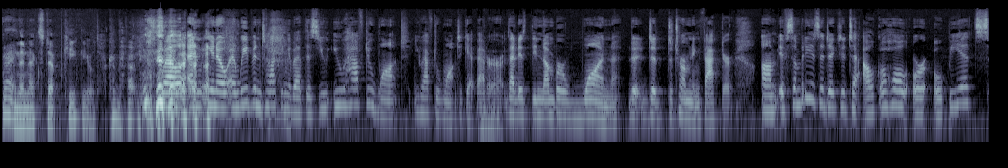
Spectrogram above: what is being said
Right. And the next step, Kiki will talk about. well, and you know, and we've been talking about this. You you have to want you have to want to get Mm-hmm. better. That is the number one de- de- determining factor. Um, if somebody is addicted to alcohol or opiates,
